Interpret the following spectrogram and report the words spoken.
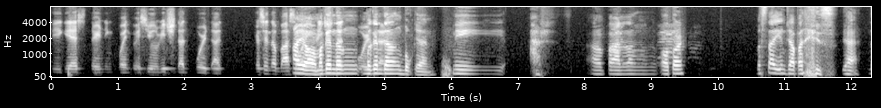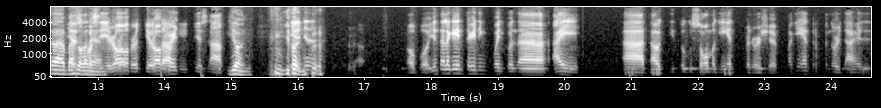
biggest turning point ko is yung Rich Dad Poor Dad. Kasi nabasa ko Ayo, yung Rich magandang Dad Poor magandang book 'yan ni Ash. Ano pangalan ng author? Basta yung Japanese. Yeah, nabasa yes, ko na si yan. Robert, Robert Kiyosaki. Robert Kiyosaki. Yun. Yun, Yun. Opo, yun talaga yung turning point ko na, ay, ah tawag dito, gusto ko maging entrepreneurship. Maging entrepreneur dahil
